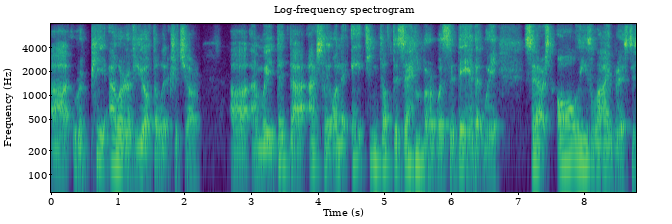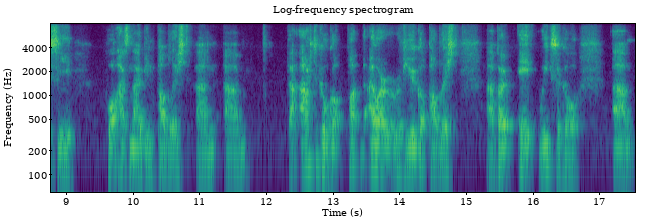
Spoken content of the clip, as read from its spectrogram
uh, repeat our review of the literature. Uh, and we did that actually on the 18th of December was the day that we searched all these libraries to see what has now been published. And um, that article got our review got published about eight weeks ago. Um,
